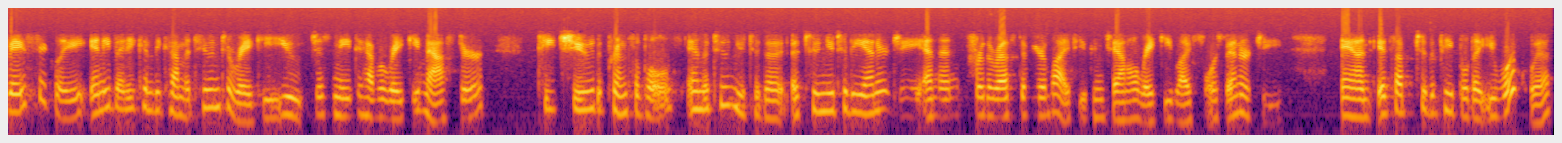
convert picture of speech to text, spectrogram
basically, anybody can become attuned to Reiki. You just need to have a Reiki master teach you the principles and attune you to the attune you to the energy, and then for the rest of your life, you can channel Reiki life force energy and it's up to the people that you work with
